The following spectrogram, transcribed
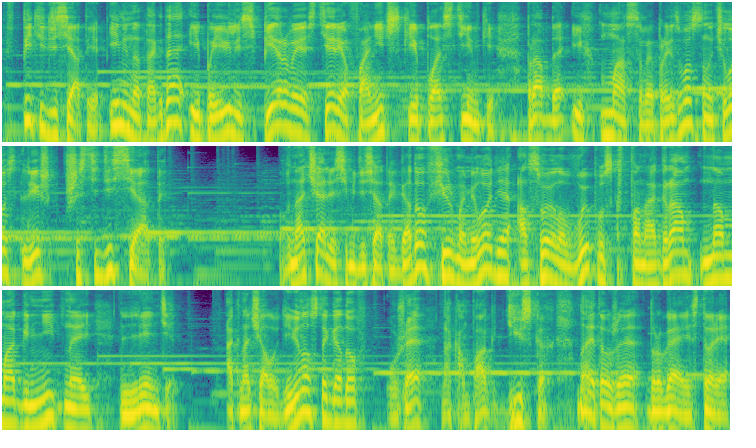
в 50-е именно тогда и появились первые стереофонические пластинки. Правда, их массовое производство началось лишь в 60-х. В начале 70-х годов фирма «Мелодия» освоила выпуск фонограмм на магнитной ленте. А к началу 90-х годов уже на компакт-дисках. Но это уже другая история.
